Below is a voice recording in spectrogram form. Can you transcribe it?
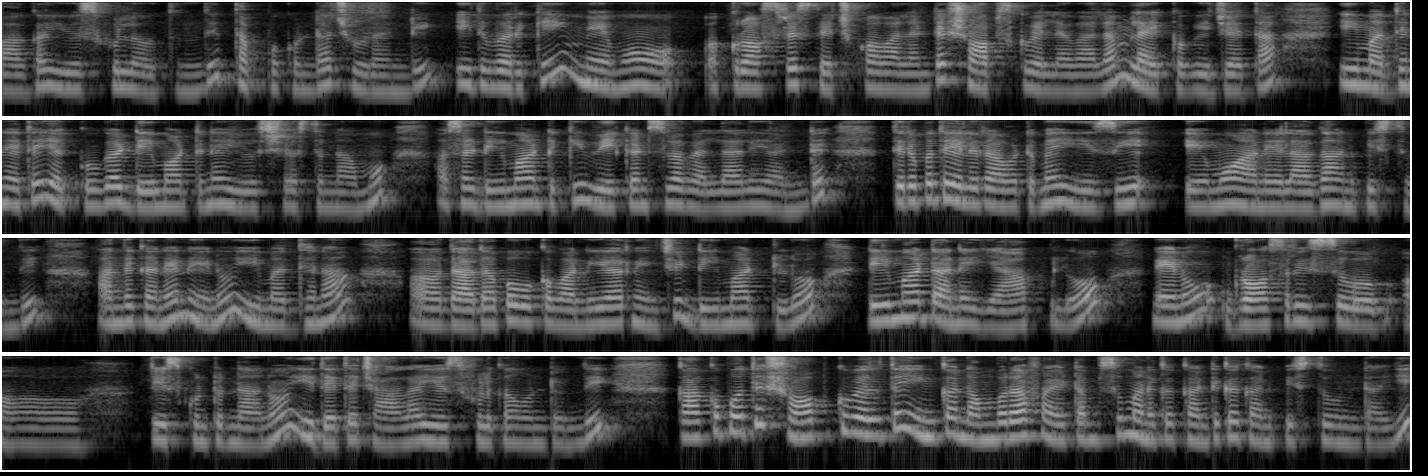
బాగా యూస్ఫుల్ అవుతుంది. తప్పకుండా చూడండి. ఇదివరకు మేము గ్రాసరీస్ తెచ్చుకోవాలంటే షాప్స్కి వెళ్ళేవాళ్ళం లైక్ విజేత. ఈ మధ్యనైతే ఎక్కువగా డిమార్ట్నే యూస్ చేస్తున్నాము. అసలు డిమార్ట్కి వీకెండ్స్లో వెళ్ళాలి అంటే తిరుపతి వెళ్ళి రావటమే ఈజీ ఏమో అనేలాగా అనిపిస్తుంది. అందుకనే నేను ఈ మధ్యన దాదాపు ఒక వన్ ఇయర్ నుంచి డీమార్ట్లో డీమార్ట్ అనే యాప్లో నేను గ్రాసరీస్ తీసుకుంటున్నాను. ఇదైతే చాలా యూస్ఫుల్గా ఉంటుంది. కాకపోతే షాప్కి వెళ్తే ఇంకా నంబర్ ఆఫ్ ఐటమ్స్ మనకు కంటిగా కనిపిస్తూ ఉంటాయి.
